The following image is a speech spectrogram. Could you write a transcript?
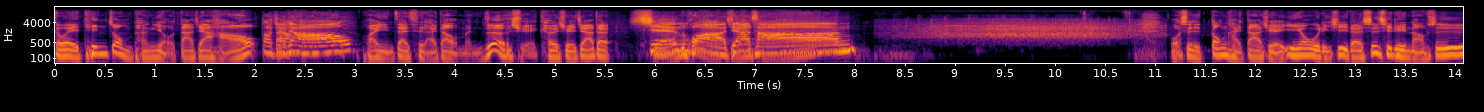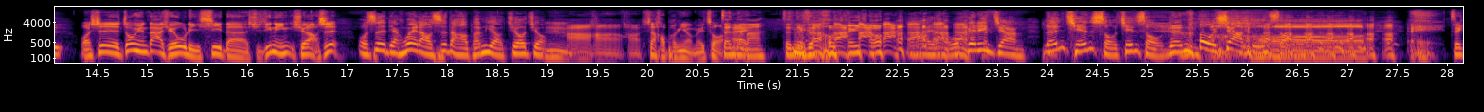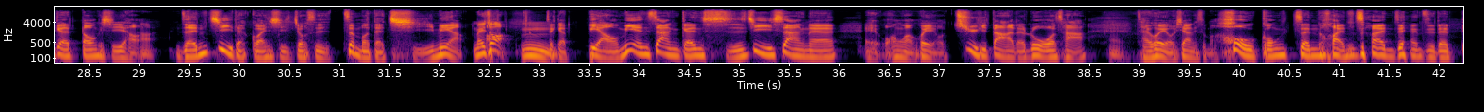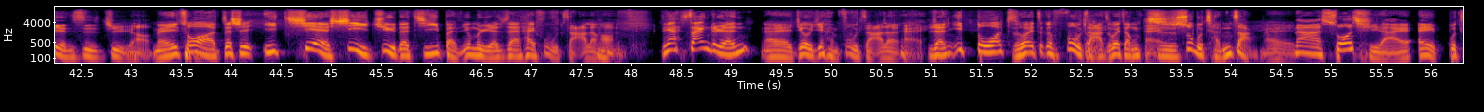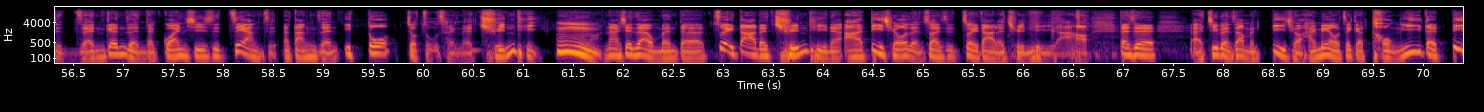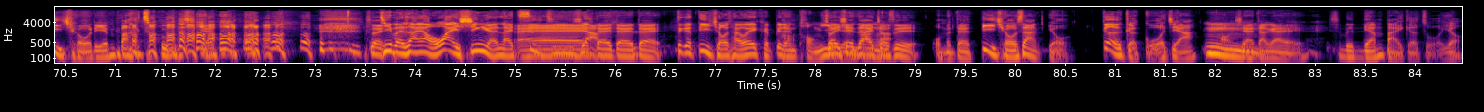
各位听众朋友，大家好，大家好，欢迎再次来到我们热血科学家的闲话家常。我是东海大学应用物理系的施启林老师，我是中原大学物理系的许金玲许老师。我是两位老师的好朋友啾啾。嗯，好好好，是好朋友，没错。真的吗？真的是好朋友。哎呀，我跟你讲，人前手牵手，人后下毒手。哦，哎，这个东西哈，人际的关系就是这么的奇妙。没错，嗯，这个表面上跟实际上呢，哎，往往会有巨大的落差，才会有像什么《后宫甄嬛传》这样子的电视剧啊。没错，这是一切戏剧的基本，因为我们人实在太复杂了哈。你看三个人，哎，就已经很复杂了。哎，人一多，只会这个复杂只会从指数成长。哎，那说起来，哎，不止人跟人的关系是这样子。那当人一多，就组成了群体。嗯，那现在我们的最大的群体呢？啊，地球人算是最大的群体啦。哈，但是呃，基本上我们地球还没有这个统一的地球联邦出现，所以基本上要有外星人来刺激一下，对对对，这个地球才会可变成统一。所以现在就是我们的地球上有各个国家，嗯，现在大概是不是两百个左右？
